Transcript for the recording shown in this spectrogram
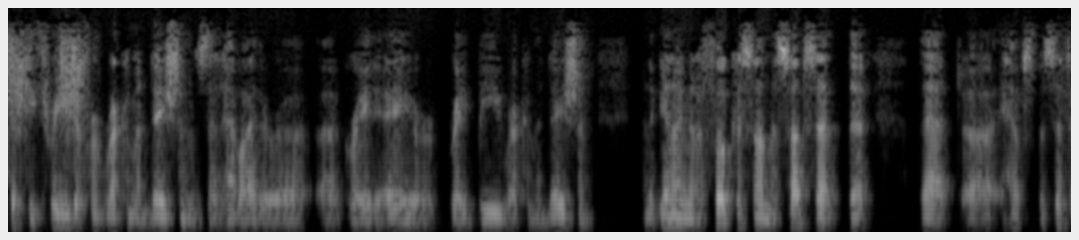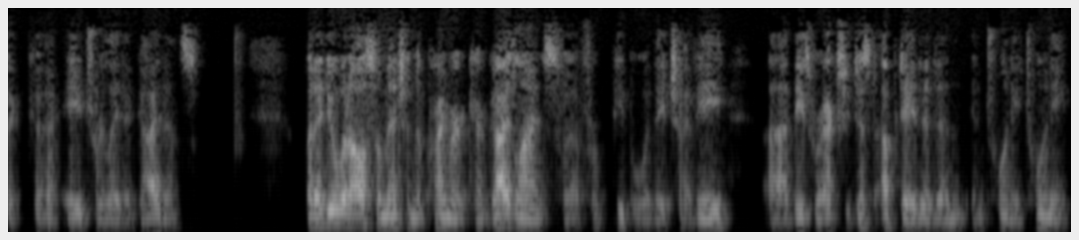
53 different recommendations that have either a, a, grade A or grade B recommendation. And again, I'm going to focus on the subset that that uh, have specific uh, age-related guidance. But I do want to also mention the primary care guidelines for, for people with HIV. Uh, these were actually just updated in, in 2020.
